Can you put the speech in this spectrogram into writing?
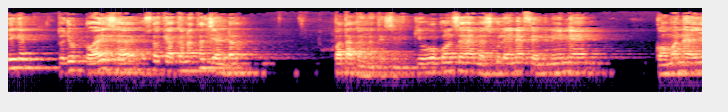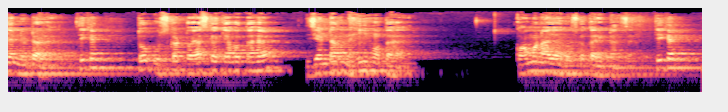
ठीक है? तो जो टॉयज है, उसका क्या करना था? जेंडर पता करना था इसमें कि वो कौन सा है? मेस्कुलिन है फेमिनिन है कॉमन है या न्यूटर है। ठीक है? तो उसका टॉयज का क्या होता है? जेंडर नहीं होता है। कॉमन आ जाएगा उसका करेक्ट आंसर ठीक है?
